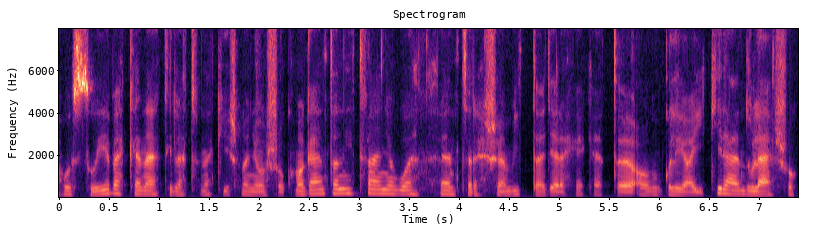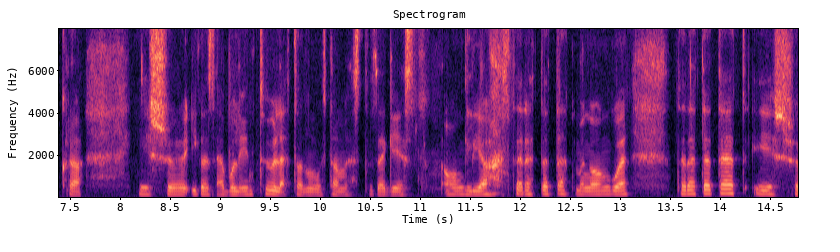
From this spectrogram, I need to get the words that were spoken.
hosszú éveken át, illetve neki is nagyon sok magántanítványa volt, rendszeresen vitte a gyerekeket angliai kirándulásokra, és igazából én tőle tanultam ezt az egész Anglia szeretetet, meg angol szeretetet, és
